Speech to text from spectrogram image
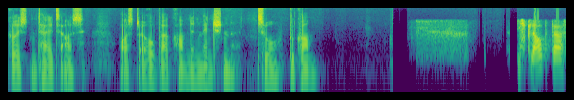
größtenteils aus Osteuropa kommenden Menschen zu bekommen? Ich glaube, dass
